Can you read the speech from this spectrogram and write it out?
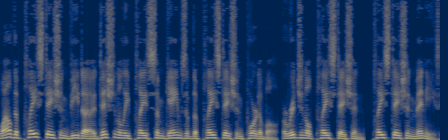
While the PlayStation Vita additionally plays some games of the PlayStation Portable, Original PlayStation, PlayStation Minis,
